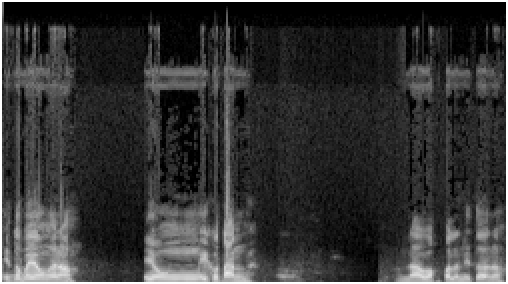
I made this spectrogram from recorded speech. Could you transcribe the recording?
Ito ba yung ano? Yung ikutan? Oo. Ang lawak pala nito, ano?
